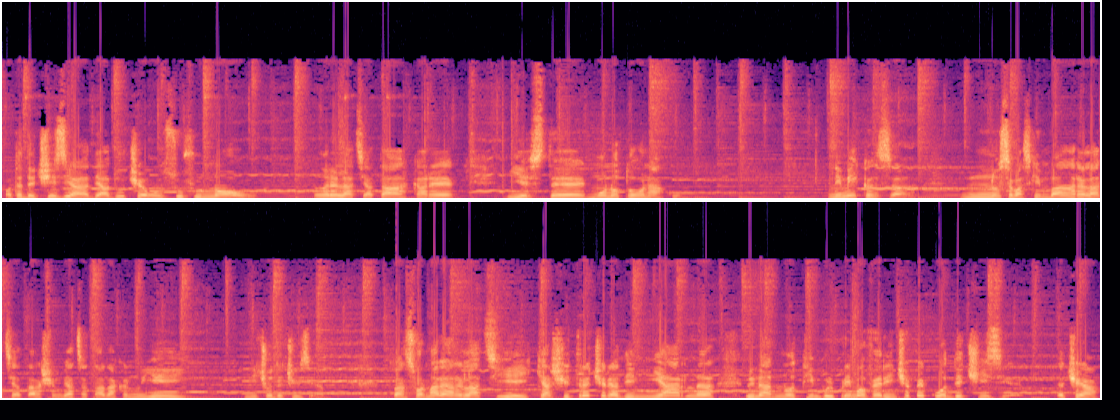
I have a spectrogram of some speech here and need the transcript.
Poate decizia de a aduce un suflu nou în relația ta care este monotonă acum. Nimic însă nu se va schimba în relația ta și în viața ta dacă nu iei nicio decizie. Transformarea relației, chiar și trecerea din iarnă în anotimpul primăverii începe cu o decizie. De aceea,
